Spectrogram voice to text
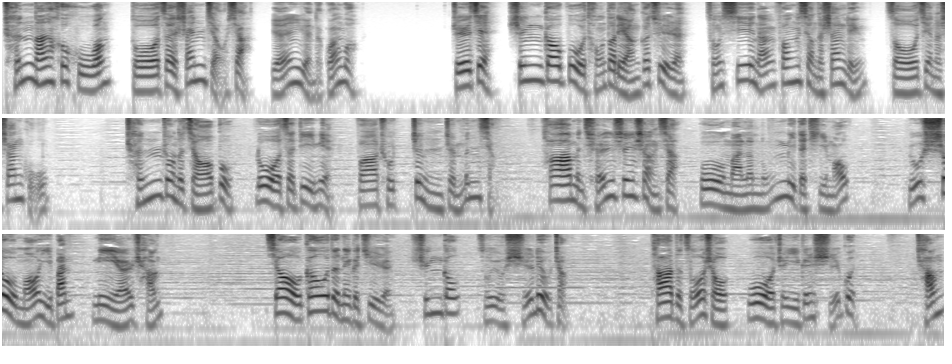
陈南和虎王躲在山脚下，远远的观望。只见身高不同的两个巨人从西南方向的山林走进了山谷，沉重的脚步落在地面，发出阵阵闷响。他们全身上下布满了浓密的体毛，如兽毛一般密而长。较高的那个巨人身高足有十六丈，他的左手握着一根石棍，长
